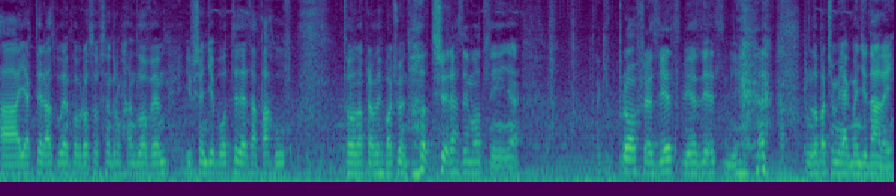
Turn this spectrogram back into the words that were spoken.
a jak teraz byłem po prostu w centrum handlowym i wszędzie było tyle zapachów, to naprawdę chyba czułem to trzy razy mocniej, nie? Taki proszę, zjedz mnie, zjedz mnie. Zobaczymy jak będzie dalej.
